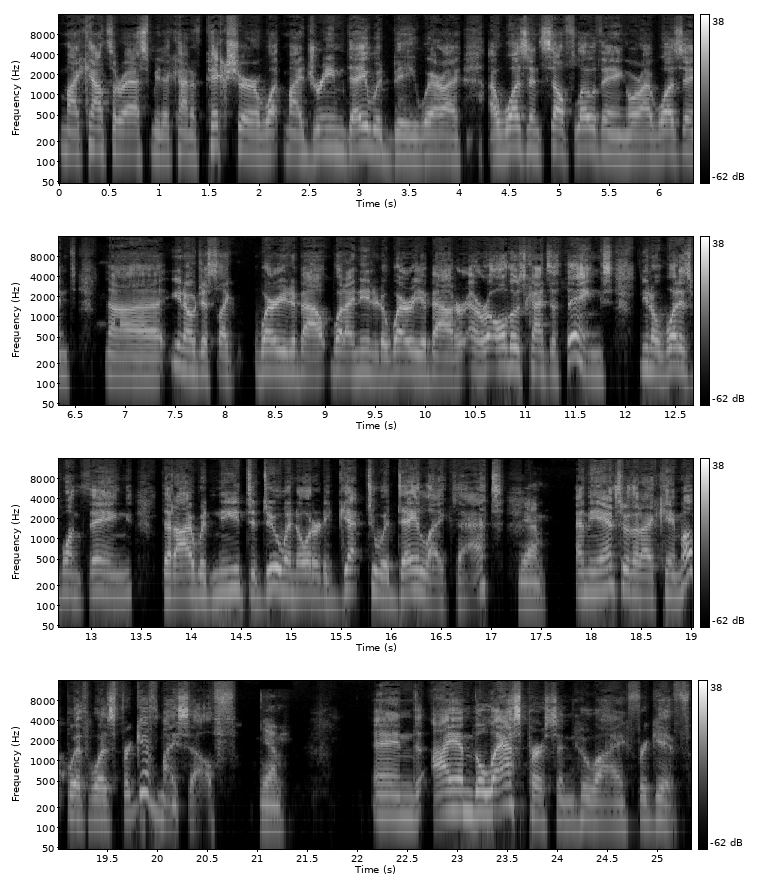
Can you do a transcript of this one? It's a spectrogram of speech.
my counselor asked me to kind of picture what my dream day would be where i i wasn't self-loathing or i wasn't uh, you know just like worried about what i needed to worry about or, or all those kinds of things. You know what is one thing that i would need to do in order to get to a day like that? Yeah. And the answer that i came up with was forgive myself. Yeah. And i am the last person who i forgive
